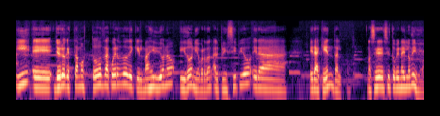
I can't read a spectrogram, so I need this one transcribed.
Y eh, yo creo que estamos todos de acuerdo de que el más idóneo, idóneo perdón, al principio era, era Kendall. No sé si tú opináis lo mismo.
